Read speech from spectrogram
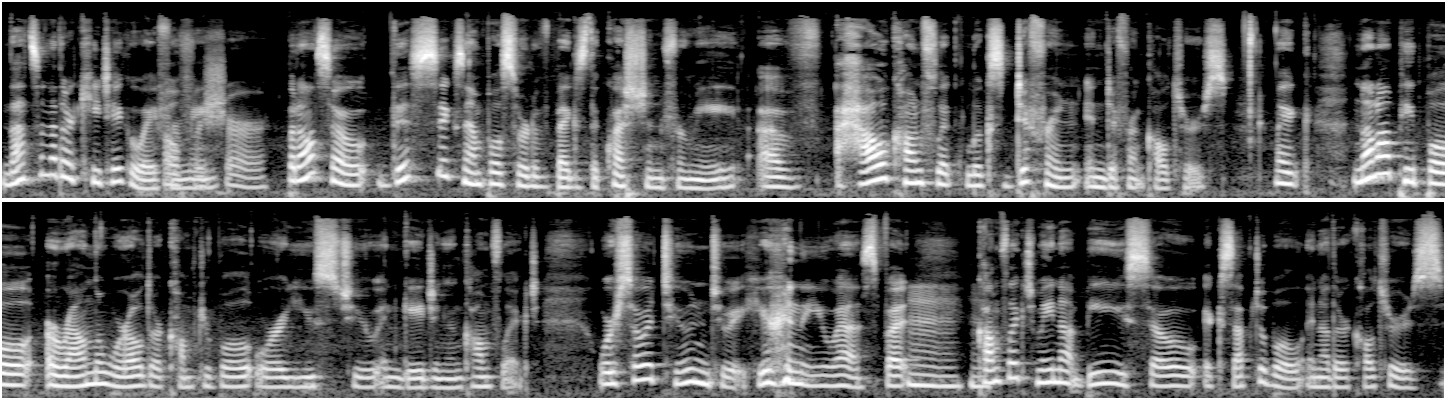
That's another key takeaway for oh, me. for sure. But also, this example sort of begs the question for me of how conflict looks different in different cultures. Like, not all people around the world are comfortable or used to engaging in conflict we're so attuned to it here in the US, but mm-hmm. conflict may not be so acceptable in other cultures.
